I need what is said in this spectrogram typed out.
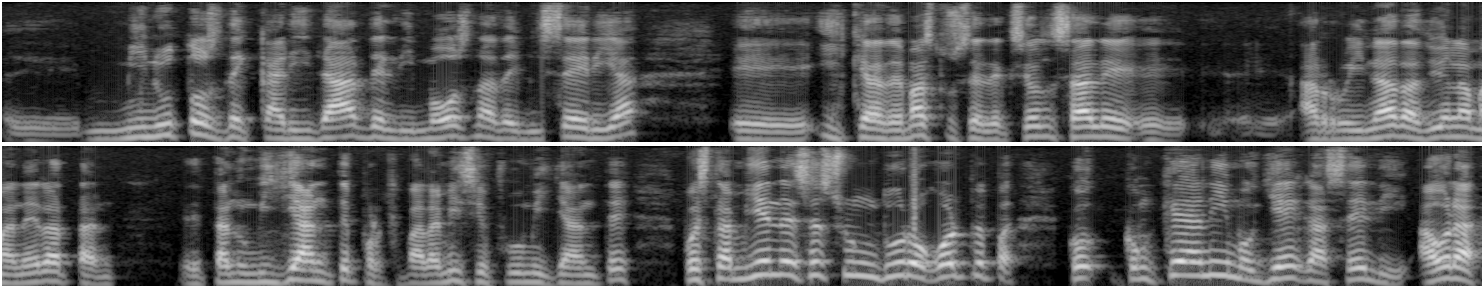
eh, minutos de caridad, de limosna, de miseria, y que además tu selección sale arruinada de una manera tan, eh, tan humillante, porque para mí sí fue humillante, pues también ese es un duro golpe. ¿Con, qué ánimo llegas, Eli? Ahora,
